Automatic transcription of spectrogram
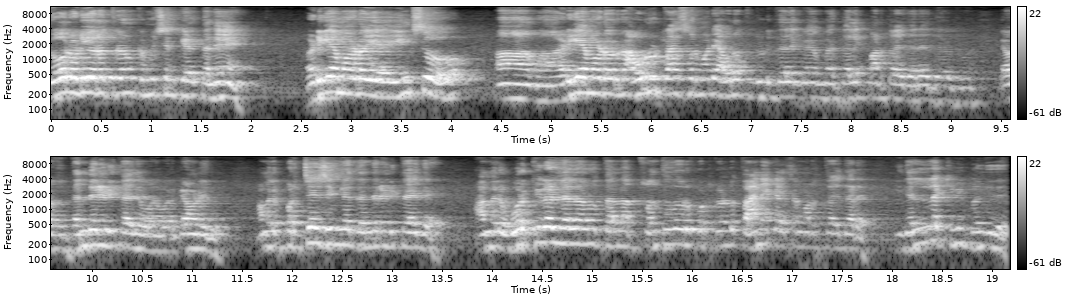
ಡೋಲ್ ಹೊಡಿಯೋರ ಹತ್ರ ಕಮಿಷನ್ ಕೇಳ್ತಾನೆ. ಅಡುಗೆ ಮಾಡೋ ಹೆಂಗ್ಸು ಅಡುಗೆ ಮಾಡೋರನ್ನ ಅವರು ಟ್ರಾನ್ಸ್ಫರ್ ಮಾಡಿ ಅವ್ರ ಹತ್ರ ದುಡ್ಡು ತಲೆ ತಲೆಕ್ ಮಾಡ್ತಾ ಇದ್ದಾರೆ. ಯಾವುದು ದಂಧೆ ನಡೀತಾ ಇದೆ ವರ್ಗಾವಣೆದು. ಆಮೇಲೆ ಪರ್ಚೇಸಿಂಗ್ಲೆ ದಂಧೆ ನಡೀತಾ ಇದೆ. ಆಮೇಲೆ ವರ್ಕ್ಗಳನ್ನೆಲ್ಲನೂ ತನ್ನ ಸ್ವಂತದವರು ಕೊಟ್ಕೊಂಡು ತಾನೇ ಕೆಲಸ ಮಾಡಿಸ್ತಾ ಇದ್ದಾರೆ. ಇದೆಲ್ಲ ಕಿವಿಗೆ ಬಂದಿದೆ.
